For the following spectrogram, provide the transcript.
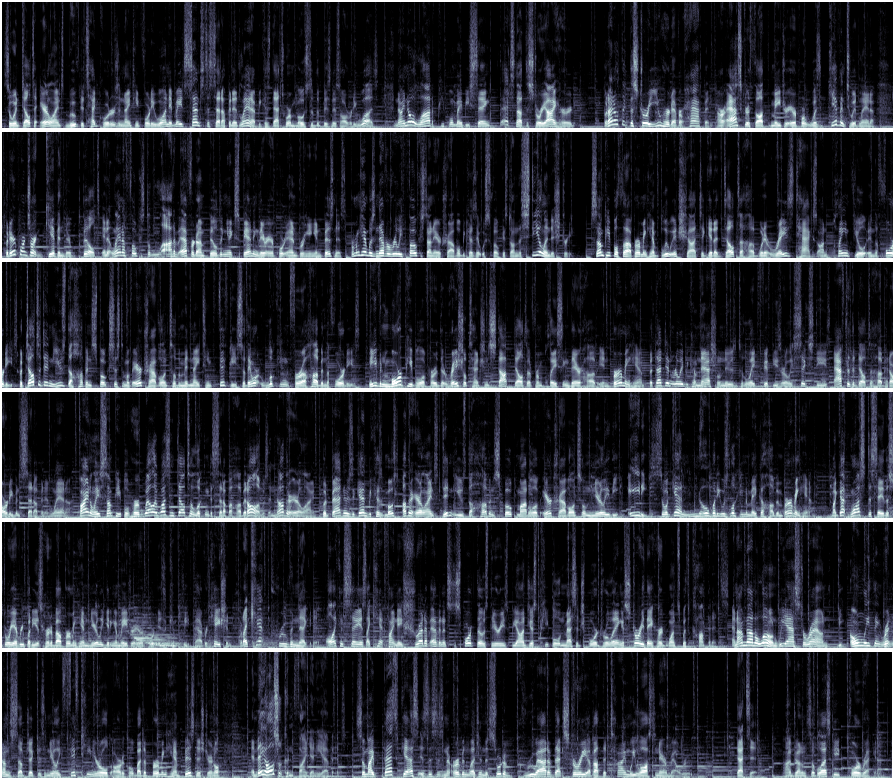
So when Delta Airlines moved its headquarters in 1941, it made sense to set up in Atlanta because that's where most of the business already was. Now I know a lot of people may be saying, that's not the story I heard, but I don't think the story you heard ever happened. Our asker thought the major airport was given to Atlanta, but airports aren't given, they're built, and Atlanta focused a lot of effort on building and expanding their airport and bringing in business. Birmingham was never really focused on air travel because it was focused on the steel industry. Some people thought Birmingham blew its shot to get a Delta hub when it raised tax on plane fuel in the 40s. But Delta didn't use the hub and spoke system of air travel until the mid 1950s, so they weren't looking for a hub in the 40s. And even more people have heard that racial tensions stopped Delta from placing their hub in Birmingham, but that didn't really become national news until the late 50s, early 60s, after the Delta hub had already been set up in Atlanta. Finally, some people heard, well, it wasn't Delta looking to set up a hub at all, it was another airline. But bad news again because most other airlines didn't use the hub and spoke model of air travel until nearly the 80s, so again, nobody was looking to make a hub in Birmingham. My gut wants to say the story everybody has heard about Birmingham nearly getting a major airport is a complete fabrication, but I can't prove a negative. All I can say is I can't find a shred of evidence to support those theories beyond just people in message boards relaying a story they heard once with confidence. And I'm not alone, we asked around. The only thing written on the subject is a nearly 15 year old article by the Birmingham Business Journal and they also couldn't find any evidence. So my best guess is this is an urban legend that sort of grew out of that story about the time we lost an airmail route. That's it. I'm Jonathan Soboleski for Reckon.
